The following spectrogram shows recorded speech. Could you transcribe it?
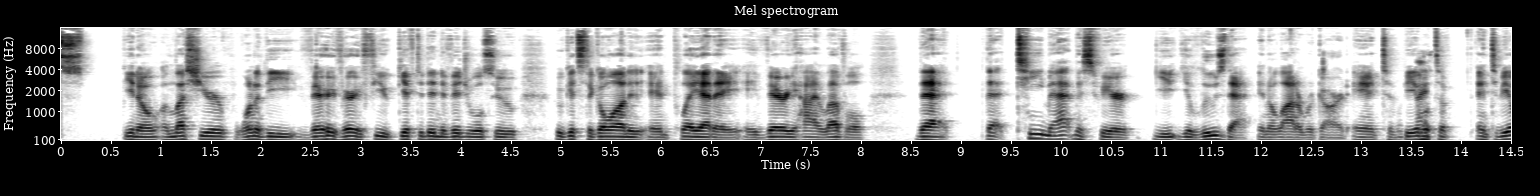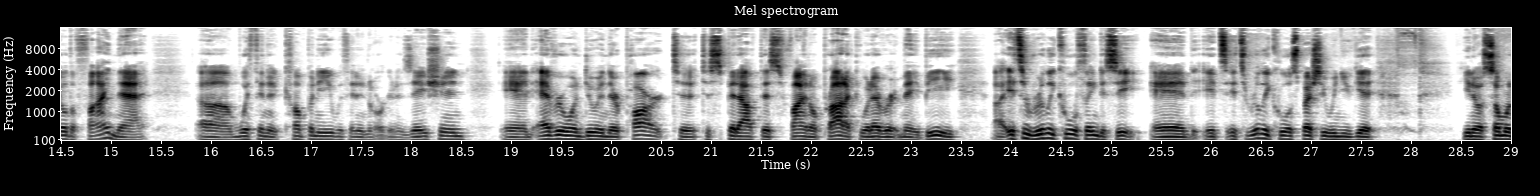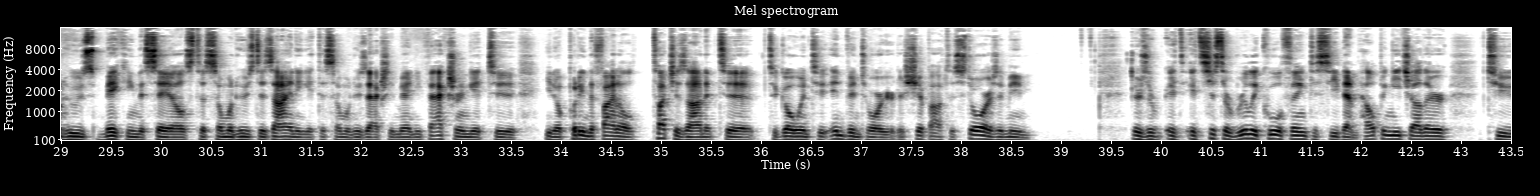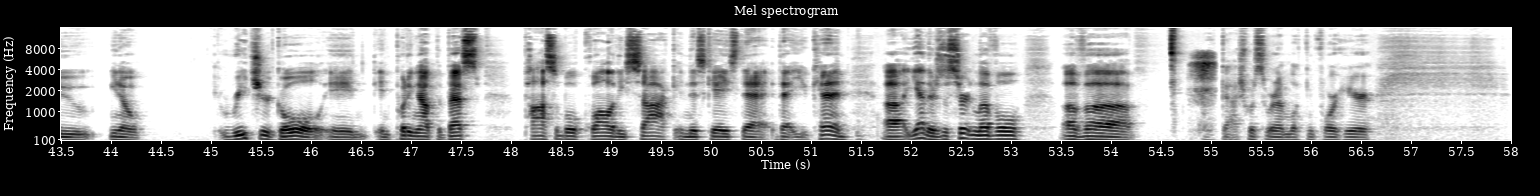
you know, unless you're one of the very very few gifted individuals who who gets to go on and, and play at a, a very high level, that that team atmosphere you, you lose that in a lot of regard, and to be able to and to be able to find that um, within a company, within an organization, and everyone doing their part to to spit out this final product, whatever it may be. Uh, it's a really cool thing to see, and it's it's really cool, especially when you get you know someone who's making the sales to someone who's designing it to someone who's actually manufacturing it to you know putting the final touches on it to to go into inventory or to ship out to stores. I mean there's a it, it's just a really cool thing to see them helping each other to you know reach your goal in in putting out the best possible quality sock in this case that that you can. Uh, yeah there's a certain level of uh, gosh what's the word i'm looking for here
